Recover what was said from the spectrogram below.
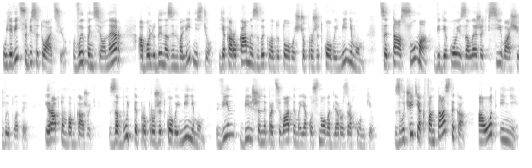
Уявіть собі ситуацію: ви пенсіонер або людина з інвалідністю, яка роками звикла до того, що прожитковий мінімум це та сума, від якої залежать всі ваші виплати. І раптом вам кажуть: забудьте про прожитковий мінімум, він більше не працюватиме як основа для розрахунків. Звучить як фантастика, а от і ні.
